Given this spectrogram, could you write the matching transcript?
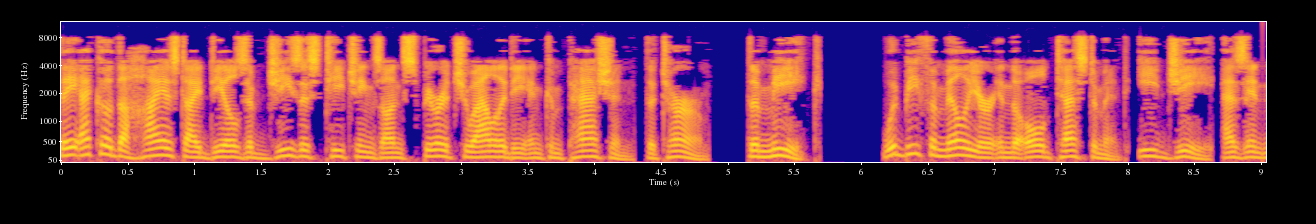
They echo the highest ideals of Jesus' teachings on spirituality and compassion. The term, the meek, would be familiar in the Old Testament, e.g., as in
